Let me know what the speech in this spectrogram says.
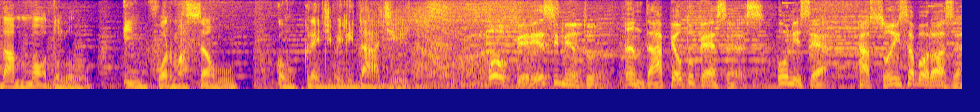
da Módulo. Informação com credibilidade. Oferecimento: Andap Autopeças, Unicef, Rações Saborosa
